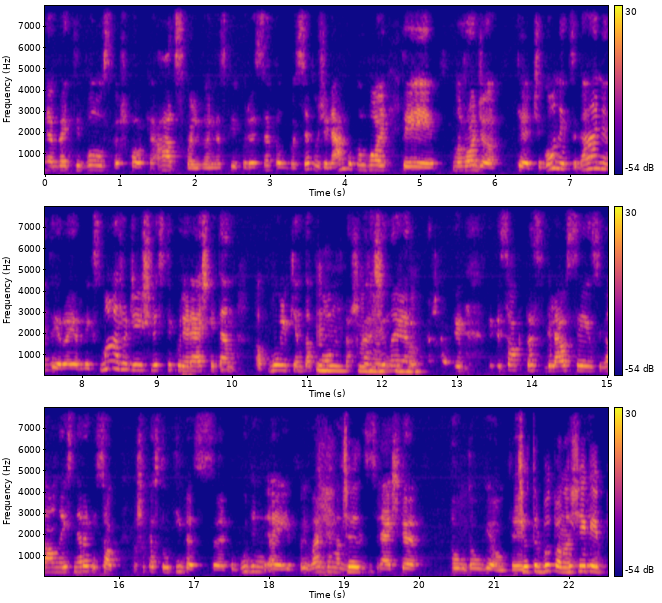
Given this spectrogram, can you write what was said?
negatyvaus kažkokio atspalvio, nes kai kuriuose kalbose, pažiūrėjau, lenkų kalboje, tai nuo žodžio tie čigonai, ciganė, tai yra ir veiksmažodžiai išvesti, kurie reiškia ten apmulkinti, apmokti mhm, kažką, mm -hmm, žinai, ar kažką. Tai, tai tiesiog tas galiausiai jis gauna, jis nėra tiesiog kažkokios tautybės įvardymas, Čia... jis reiškia daug daugiau. Tai... Čia turbūt panašiai kaip,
